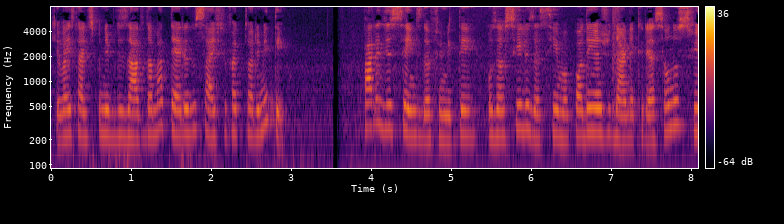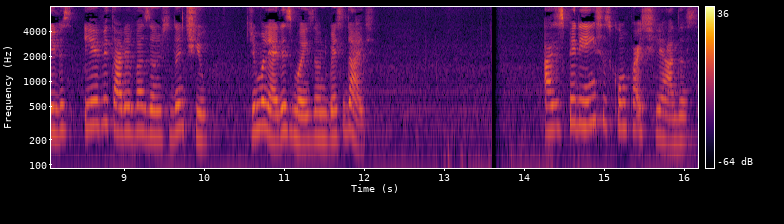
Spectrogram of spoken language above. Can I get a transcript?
que vai estar disponibilizado na matéria do site do Factório MT. Para discentes da FMT, os auxílios acima podem ajudar na criação dos filhos e evitar a evasão estudantil de mulheres mães na universidade. As experiências compartilhadas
